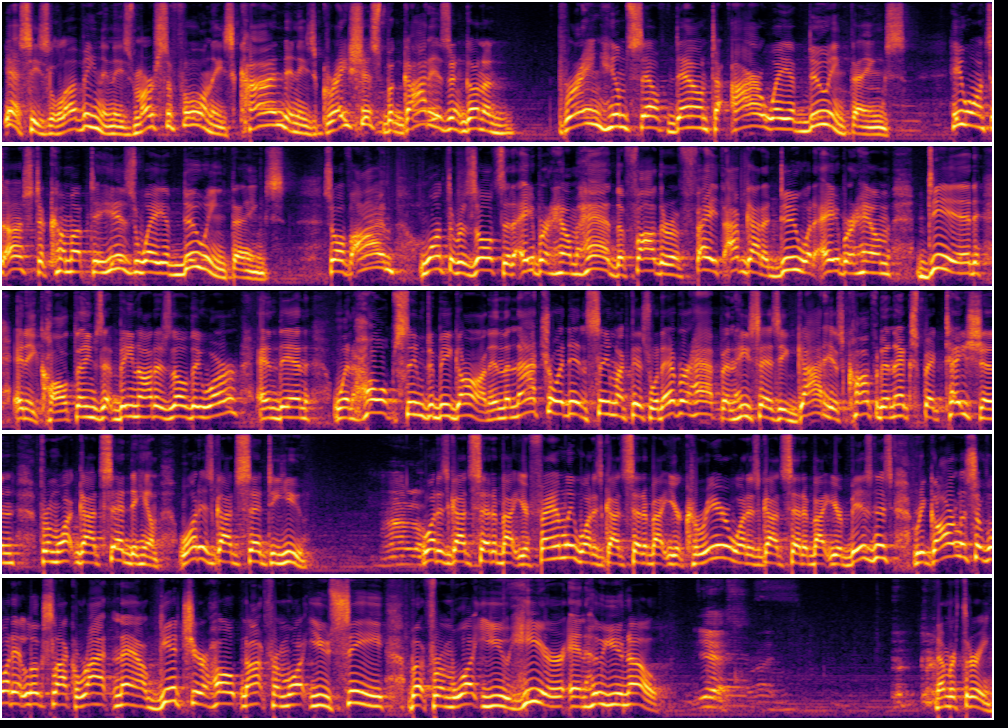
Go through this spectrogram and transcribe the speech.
yes, He's loving and He's merciful and He's kind and He's gracious, but God isn't going to bring Himself down to our way of doing things. He wants us to come up to His way of doing things. So if I want the results that Abraham had, the father of faith, I've got to do what Abraham did, and he called things that be not as though they were. And then when hope seemed to be gone, in the natural it didn't seem like this would ever happen, he says he got his confident expectation from what God said to him. What has God said to you? What has God said about your family? What has God said about your career? What has God said about your business? Regardless of what it looks like right now, get your hope not from what you see, but from what you hear and who you know. Yes. Number three.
